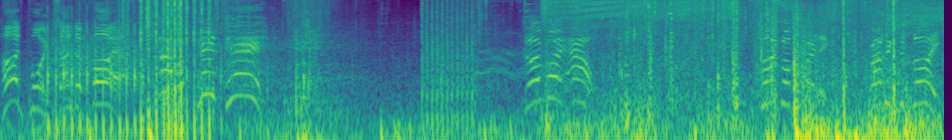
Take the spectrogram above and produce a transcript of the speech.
Hard points under fire. A pit here. Dynamite out. Supply box ready. Grabbing supplies.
